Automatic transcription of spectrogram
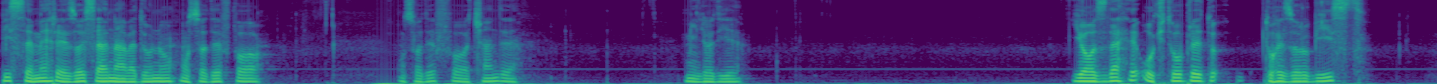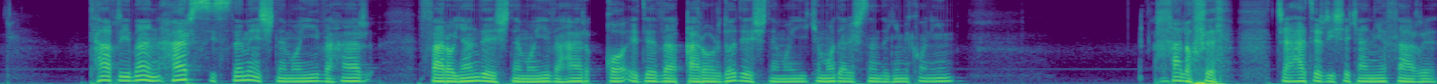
20 مهر 1399 مصادف با مصادف با چند میلادیه؟ 11 اکتبر 2020 تقریبا هر سیستم اجتماعی و هر فرایند اجتماعی و هر قاعده و قرارداد اجتماعی که ما درش زندگی می‌کنیم خلاف جهت ریشهکنی فقره.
